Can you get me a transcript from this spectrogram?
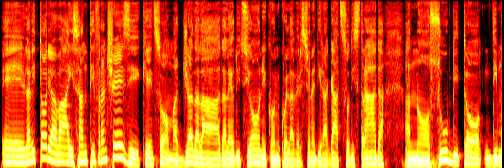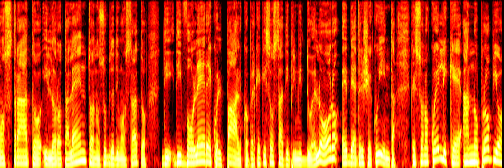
E la vittoria va ai Santi Francesi, che insomma già dalla, dalle audizioni con quella versione di ragazzo di strada hanno subito dimostrato il loro talento, hanno subito dimostrato di, di, volere quel palco, perché chi sono stati i primi due? Loro e Beatrice Quinta, che sono quelli che hanno proprio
